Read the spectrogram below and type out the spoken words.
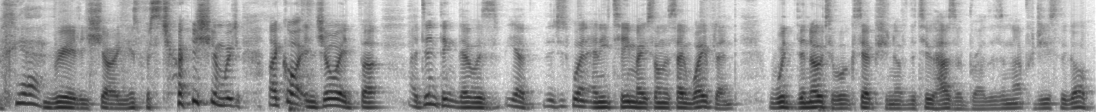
yeah. really showing his frustration, which I quite enjoyed. But I didn't think there was, yeah, there just weren't any teammates on the same wavelength, with the notable exception of the two Hazard brothers, and that produced the goal.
